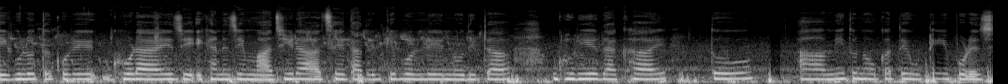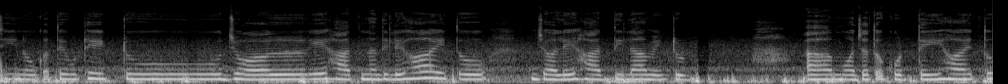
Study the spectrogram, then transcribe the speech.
এইগুলোতে করে ঘোরায় যে এখানে যে মাঝিরা আছে তাদেরকে বললে নদীটা ঘুরিয়ে দেখায়। তো আমি তো নৌকাতে উঠেই পড়েছি। নৌকাতে উঠে একটু জলে হাত না দিলে হয় তো জলে হাত দিলাম, একটু মজা তো করতেই হয়। তো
